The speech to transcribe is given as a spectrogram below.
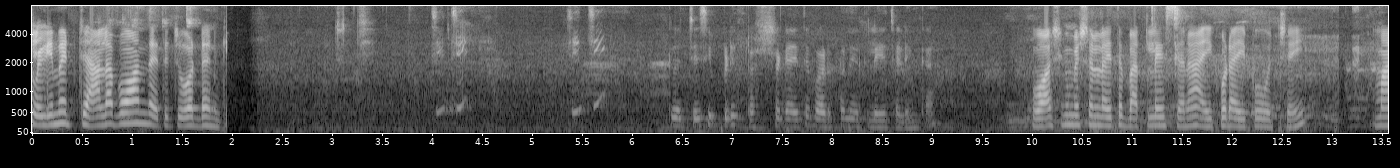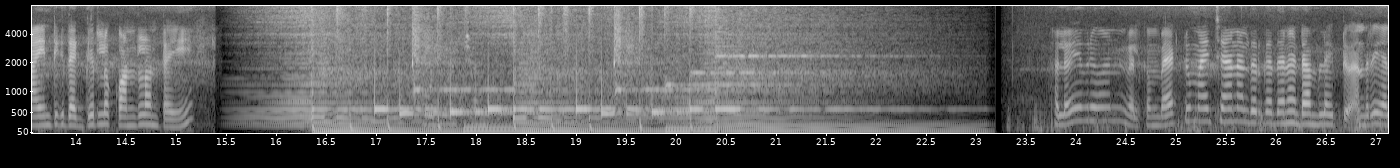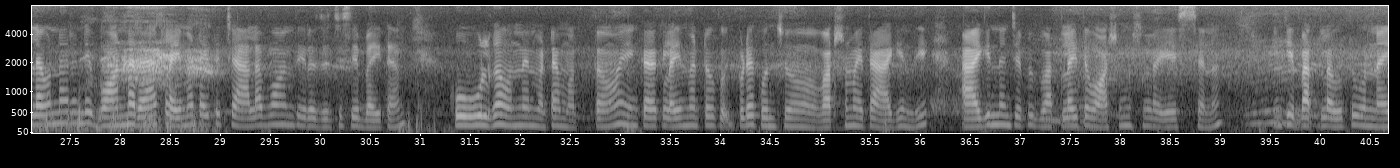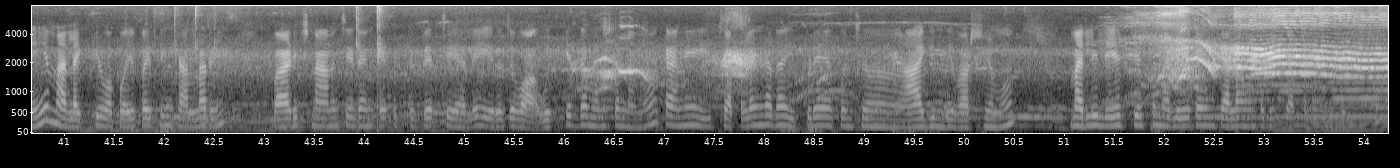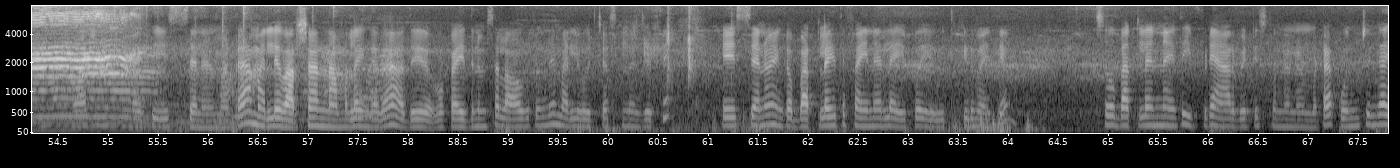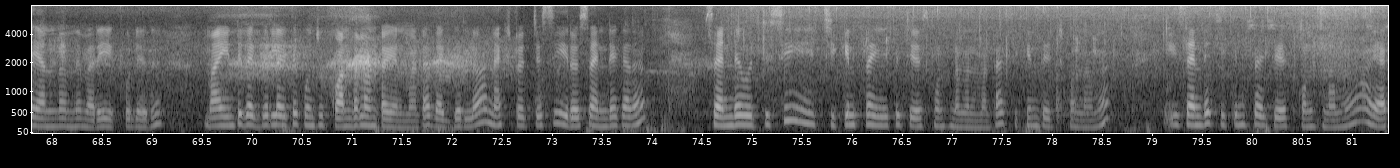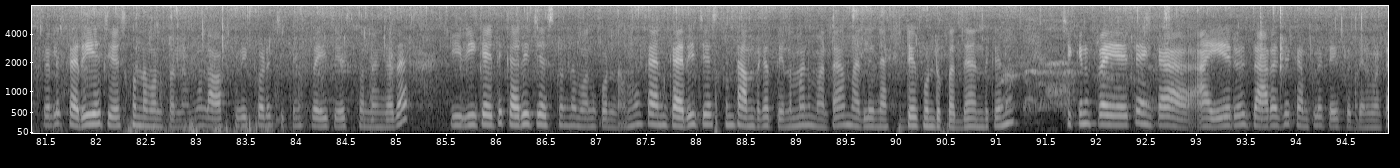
Climate చాలా బాగుంది అయితే చూడడానికి. వచ్చేసి ఇప్పుడే ఫ్రెష్గా అయితే పడుకునేది లేచాడు ఇంకా. వాషింగ్ మిషన్లో అయితే బట్టలు వేసాను అవి కూడా అయిపోవచ్చాయి. మా ఇంటికి దగ్గరలో కొండలు ఉంటాయి hello everyone welcome back to my channel దుర్గదన డంబ్లైట్ అందరూ ఎలా ఉన్నారండి? బాగున్నారా? క్లైమేట్ అయితే చాలా బాగుంది ఈరోజు వచ్చేసి బయట. కూల్గా ఉందనమాట మొత్తం. ఇంకా క్లైమేట్ ఇప్పుడే కొంచెం వర్షం అయితే ఆగింది. ఆగిందని చెప్పి బట్టలు అయితే వాషింగ్ మిషన్లో వేసాను. ఇంక బట్టలు అవుతూ ఉన్నాయి. మా లక్కి ఒకవైపు అయితే ఇంకా అల్లరి. వాడికి స్నానం చేయడానికి అయితే ప్రిపేర్ చేయాలి. ఈరోజు వా ఉతికిద్దాం అనుకున్నాను. కానీ చెప్పలేం కదా ఇప్పుడే కొంచెం ఆగింది వర్షము. మళ్ళీ లేట్ చేస్తే మళ్ళీ ఏ టైంకి ఎలా ఉంటుంది వాషింగ్ అయితే వేసాను అనమాట మళ్ళీ వర్షాన్ని నమ్మలేం కదా అది ఒక ఐదు నిమిషాలు ఆగుతుంది మళ్ళీ వచ్చేస్తుందని చెప్పి వేసాను. ఇంకా బట్టలు అయితే ఫైనల్ అయిపోయి ఉతికిడం అయితే. సో బట్టలన్నీ అయితే ఇప్పుడే ఆరబెట్టేసుకున్నాను అనమాట కొంచెంగా ఎండ ఉంది మరీ ఎక్కువ లేదు. మా ఇంటి దగ్గరలో అయితే కొంచెం కొండలు ఉంటాయి అనమాట దగ్గరలో. నెక్స్ట్ వచ్చేసి ఈరోజు సండే కదా. సండే వచ్చేసి చికెన్ ఫ్రై అయితే చేసుకుంటున్నాం అనమాట చికెన్ తెచ్చుకున్నాము. ఈ సండే చికెన్ ఫ్రై చేసుకుంటున్నాము. యాక్చువల్లీ కర్రీయే చేసుకుందాం అనుకున్నాము. లాస్ట్ వీక్ కూడా చికెన్ ఫ్రై చేసుకున్నాం కదా. ఈ వీక్ అయితే కర్రీ చేసుకుందాం అనుకున్నాము. కానీ కర్రీ చేసుకుంటే అంతగా తినమనమాట. మళ్ళీ నెక్స్ట్ డే ఉండిపోద్ది అందుకని చికెన్ ఫ్రై అయితే ఇంకా ఆ ఏ రోజు ఆ రోజే కంప్లీట్ అయిపోద్ది అనమాట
